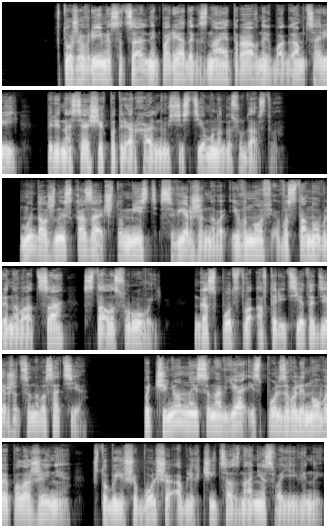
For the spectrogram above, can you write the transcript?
В то же время социальный порядок знает равных богам царей, переносящих патриархальную систему на государство. Мы должны сказать, что месть сверженного и вновь восстановленного отца стала суровой, господство авторитета держится на высоте. Подчиненные сыновья использовали новое положение – чтобы еще больше облегчить сознание своей вины.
